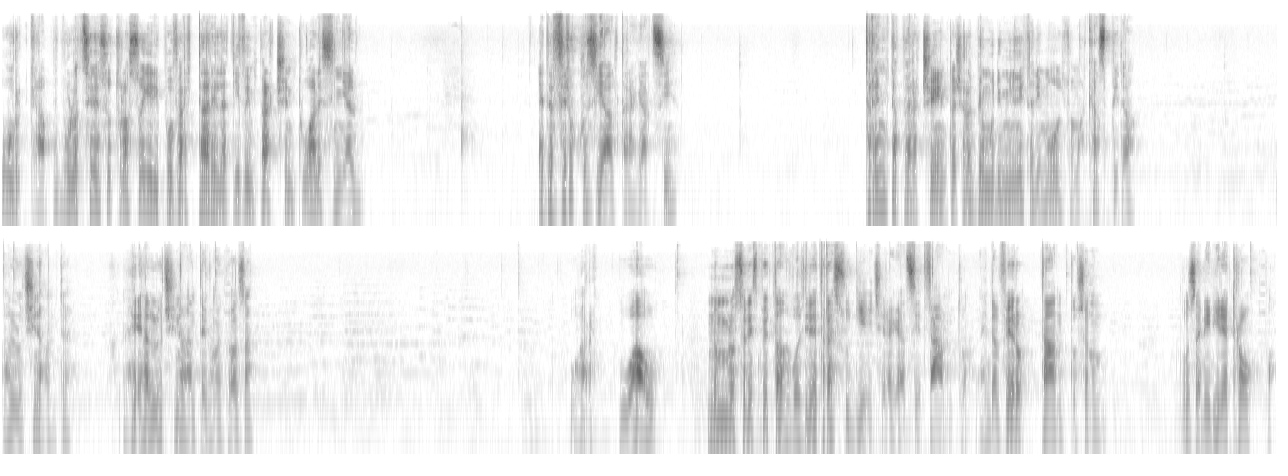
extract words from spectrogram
Urca, popolazione sotto la soglia di povertà relativa in percentuale segna il... È davvero così alta, ragazzi? 30%, ce l'abbiamo diminuita di molto, ma caspita. Allucinante. È allucinante come cosa. Wow. Non me lo sarei aspettato, vuol dire 3 su 10, ragazzi, è tanto. È davvero tanto, se non oserei dire troppo.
